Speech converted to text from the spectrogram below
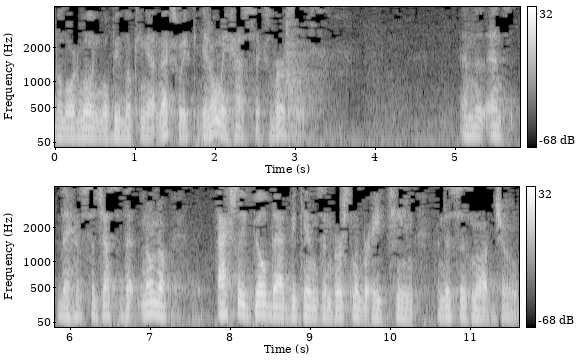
the Lord willing we'll be looking at next week, it only has six verses. And, the, and they have suggested that no, no, actually, Bildad begins in verse number 18, and this is not Job.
